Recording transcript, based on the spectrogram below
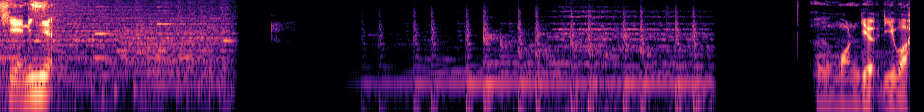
แค่นี้เออมอนเยอะดีว่ะ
